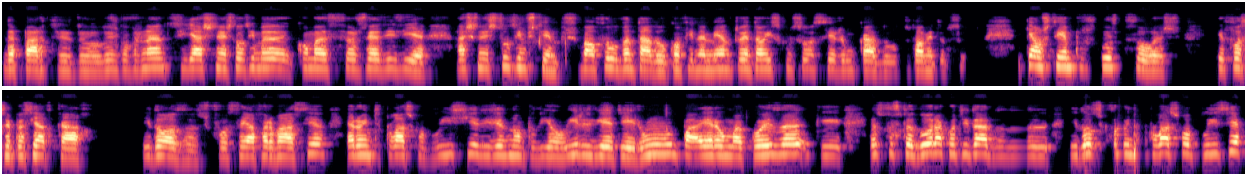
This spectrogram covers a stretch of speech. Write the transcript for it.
da parte do, dos governantes e acho que nesta última, como a Sr. José dizia, acho que nestes últimos tempos, mal foi levantado o confinamento, então isso começou a ser um bocado totalmente absurdo. Aqui há uns tempos, duas pessoas que fossem passear de carro idosas fossem à farmácia, eram interpelados pela polícia, dizendo que não podiam ir, devia ter um, era uma coisa que assustadora a quantidade de idosos que foram interpelados pela polícia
